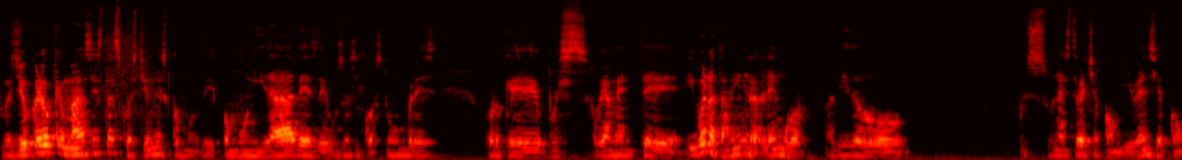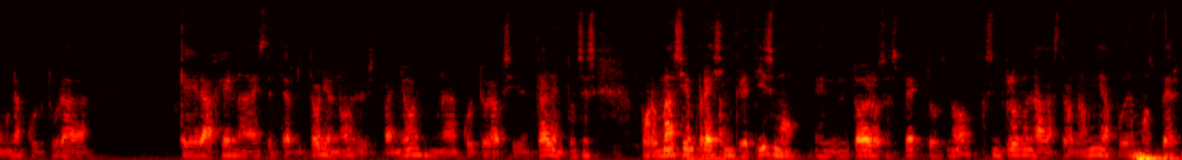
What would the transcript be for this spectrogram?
pues yo creo que más estas cuestiones como de comunidades, de usos y costumbres, porque pues obviamente, y bueno, también en la lengua ha habido pues una estrecha convivencia con una cultura que era ajena a este territorio, ¿no? El español, una cultura occidental, entonces por más siempre hay sincretismo en, en todos los aspectos, ¿no? Pues incluso en la gastronomía podemos ver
